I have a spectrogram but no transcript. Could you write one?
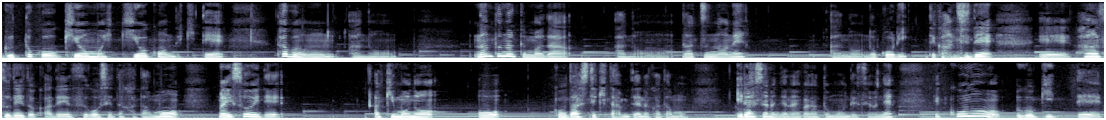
ぐっとこう気温も冷え込んできて多分あのなんとなくまだあの夏のねあの残りって感じで、えー、半袖とかで過ごしてた方も、まあ、急いで秋物をこう出してきたみたいな方もいらっしゃるんじゃないかなと思うんですよね。でこの動きって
